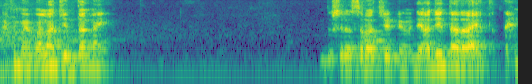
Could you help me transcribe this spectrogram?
त्यामुळे मला चिंता नाही. दुसरं सर्वात चिठ्ठी म्हणजे अजितदादा आहेत.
